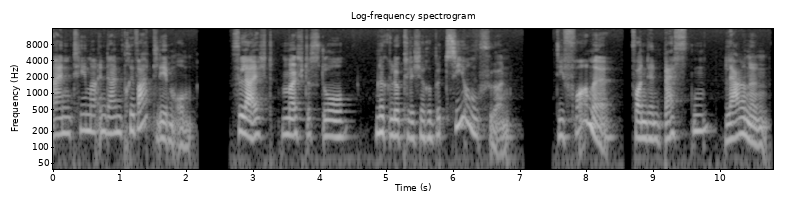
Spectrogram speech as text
ein Thema in deinem Privatleben um. Vielleicht möchtest du eine glücklichere Beziehung führen. Die Formel von den besten Lernen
